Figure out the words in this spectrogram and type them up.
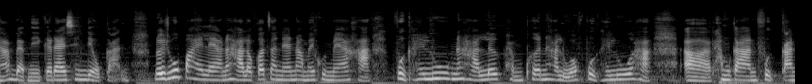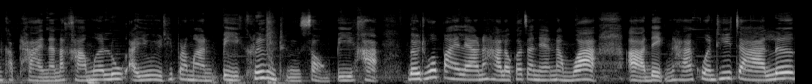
นะแบบนี้ก็ได้เช่นเดียวกัน โดยทั่วไปแล้วนะคะ เราก็จะแนะนำให้คุณแม่ค่ะ ฝึกให้ลูกนะคะเลิกแพมเพิร์นะคะหรือว่าฝึกให้ลูกค่ะอ่าทำการฝึกการขับถ่ายนั้นนะคะ เมื่อลูกอายุอยู่ที่ประมาณปีครึ่งถึง 2 ปีค่ะ โดยทั่วไปแล้วนะคะ เราก็จะแนะนำว่าอ่าเด็กนะคะควรที่จะเลิก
